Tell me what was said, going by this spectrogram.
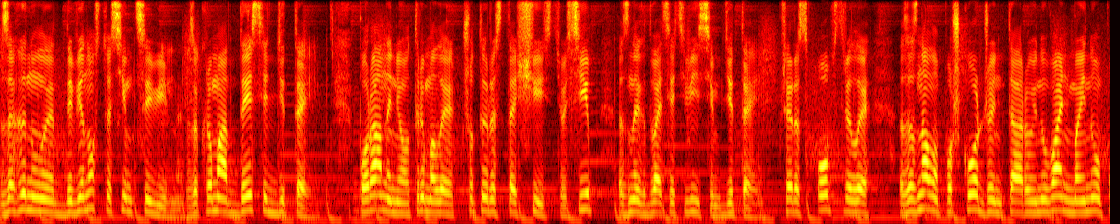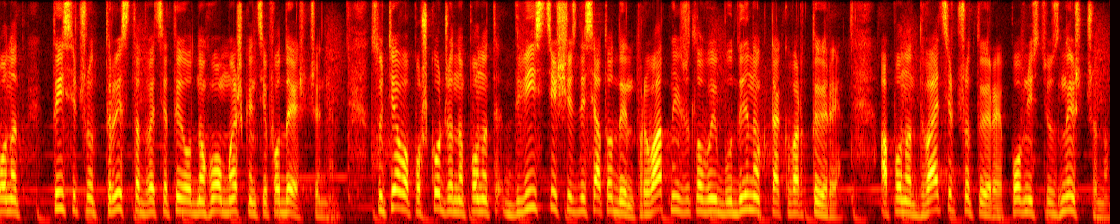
Загинули 97 цивільних, зокрема 10 дітей. Поранення отримали 406 осіб, з них 28 дітей. Через обстріли зазнало пошкоджень та руйнувань майно понад 1321 мешканців Одещини. Суттєво пошкоджено понад 261 приватний житловий будинок та квартири, а понад 24 повністю знищено.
